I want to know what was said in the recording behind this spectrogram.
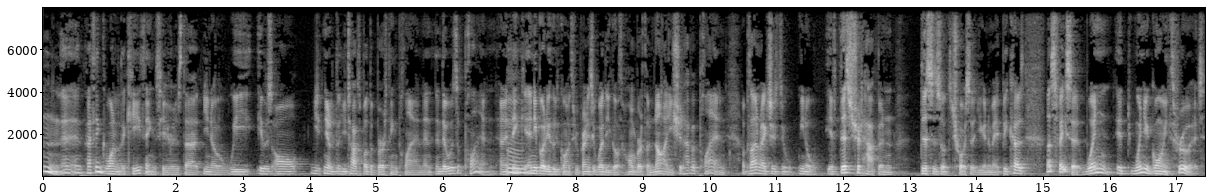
Mm, and, I think one of the key things here is that you know we it was all you, you know you talked about the birthing plan, and, and there was a plan. And I think mm. anybody who's going through pregnancy, whether you go through home birth or not, you should have a plan. A plan actually, to you know, if this should happen this is what the choice that you're going to make. Because let's face it, when it when you're going through it,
